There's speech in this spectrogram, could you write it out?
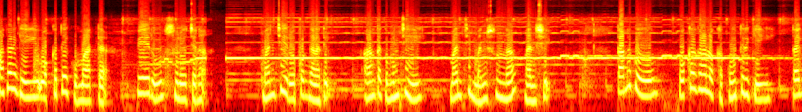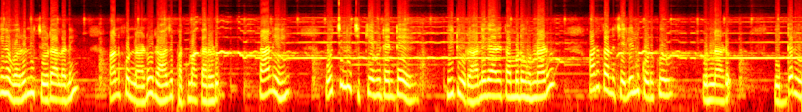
అతనికి ఒక్కతే కుమార్తె. పేరు సులోచన. మంచి రూపం గలది. అంతకు మించి మంచి మనసున్న మనిషి. తనకు ఒక్కగానొక్క కూతురికి తగిన వరుణ్ణి చూడాలని అనుకున్నాడు రాజు పద్మాకరుడు. కానీ వచ్చిన చిక్కేమిటంటే ఇటు రాణిగారి తమ్ముడు ఉన్నాడు అటు తన చెల్లెలు కొడుకు ఉన్నాడు. ఇద్దరు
